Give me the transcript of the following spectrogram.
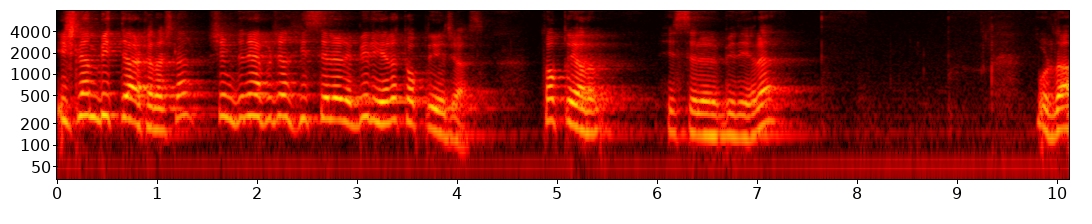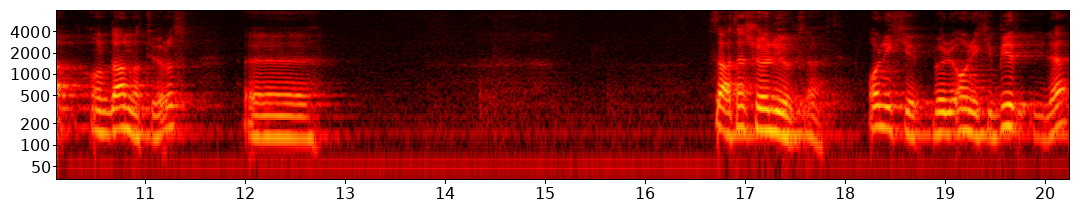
İşlem bitti arkadaşlar. Şimdi ne yapacağız? Hisseleri bir yere toplayacağız. Toplayalım hisseleri bir yere. Burada onu da anlatıyoruz. Ee, zaten söylüyoruz evet. 12 bölü 12 1 ile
